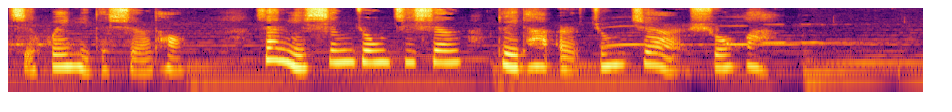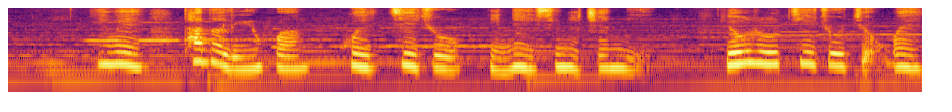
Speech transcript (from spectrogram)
指挥你的舌头。让你声中之声对他耳中之耳说话，因为他的灵魂会记住你内心的真理，犹如记住酒味，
